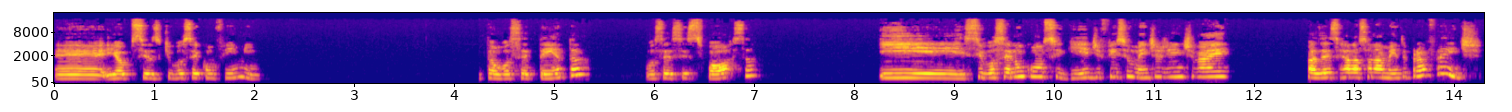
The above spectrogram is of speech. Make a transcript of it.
É, e eu preciso que você confie em mim. Então você tenta, você se esforça, e se você não conseguir, dificilmente a gente vai fazer esse relacionamento pra frente.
